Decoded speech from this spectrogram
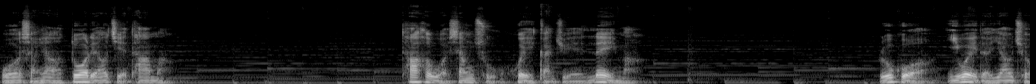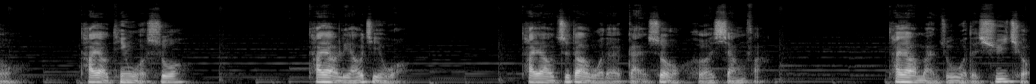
我想要多了解他吗？他和我相处会感觉累吗？如果一味的要求他要听我说，他要了解我，他要知道我的感受和想法，他要满足我的需求，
